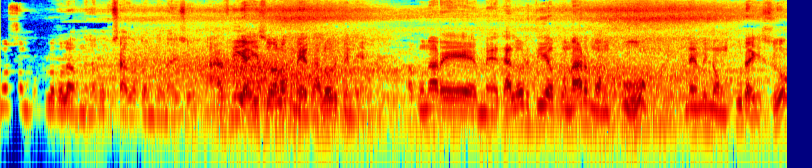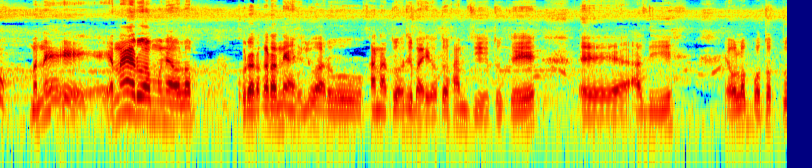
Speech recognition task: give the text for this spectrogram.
মোৰ সম্পৰ্কলৈ আপোনালোকক স্বাগতম জনাইছোঁ। আজি আহিছোঁ অলপ মেঘালয়ৰ পিনে। আপোনাৰ এই মেঘালয়ৰ যি আপোনাৰ নংপু মানে আমি নংপুত আহিছোঁ। মানে এনেই আৰু মানে অলপ ঘূৰাৰ কাৰণে আহিলোঁ আৰু খানাটো আজি বাহিৰতে খাম, যিহেতুকে আজি অলপ বতৰটো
